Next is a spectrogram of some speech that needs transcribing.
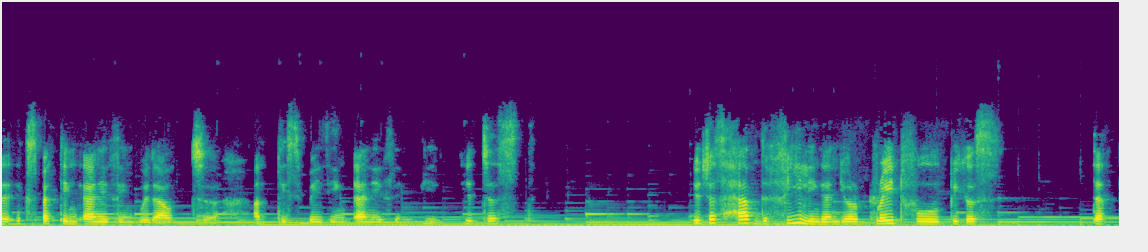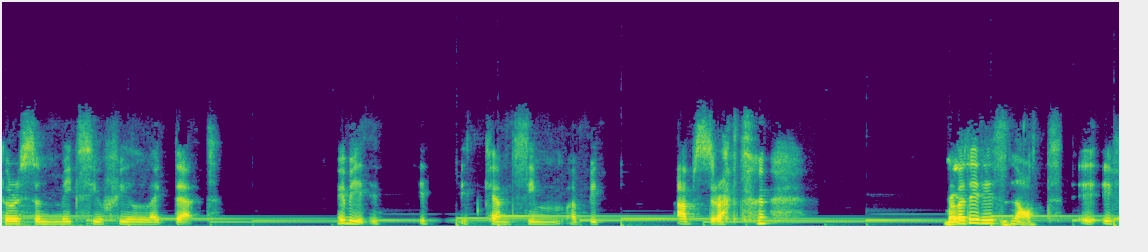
uh, expecting anything, without uh, anticipating anything, you, you just you just have the feeling and you're grateful because that person makes you feel like that. Maybe it it, can seem a bit abstract. But, but it is not. If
